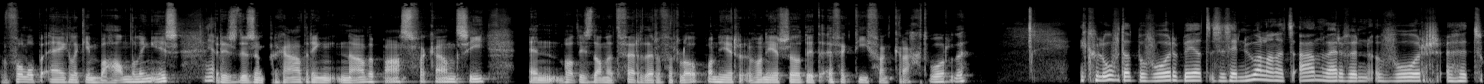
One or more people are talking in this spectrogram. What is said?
volop eigenlijk in behandeling is. Ja. Er is dus een vergadering na de paasvakantie. En wat is dan het verdere verloop? Wanneer, wanneer zou dit effectief van kracht worden? Ik geloof dat bijvoorbeeld, ze zijn nu al aan het aanwerven voor het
